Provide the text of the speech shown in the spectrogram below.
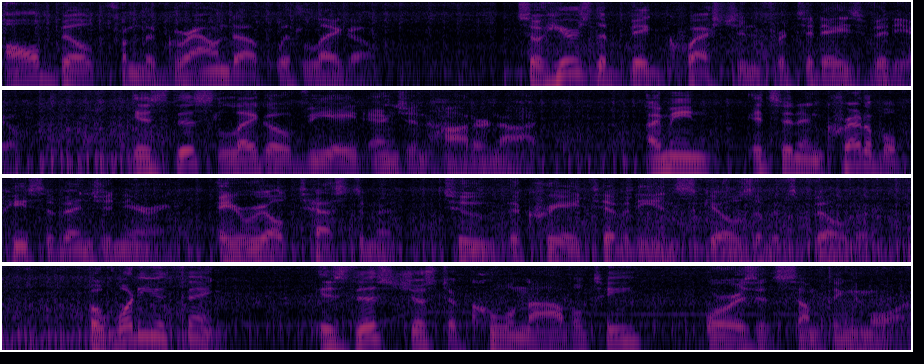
all built from the ground up with LEGO, so here's the big question for today's video. Is this LEGO V8 engine hot or not? I mean, it's an incredible piece of engineering, a real testament to the creativity and skills of its builder. But what do you think? Is this just a cool novelty, or is it something more?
